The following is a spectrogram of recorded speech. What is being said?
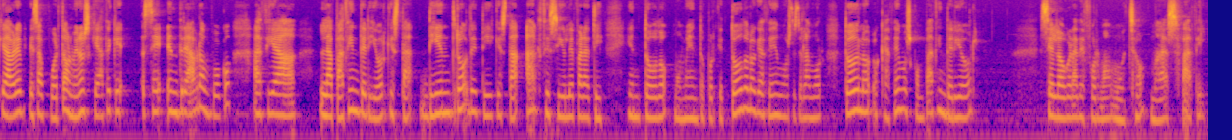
que abre esa puerta, o al menos que hace que se entreabra un poco hacia la paz interior que está dentro de ti, que está accesible para ti en todo momento, porque todo lo que hacemos desde el amor, todo lo, que hacemos con paz interior, se logra de forma mucho más fácil.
